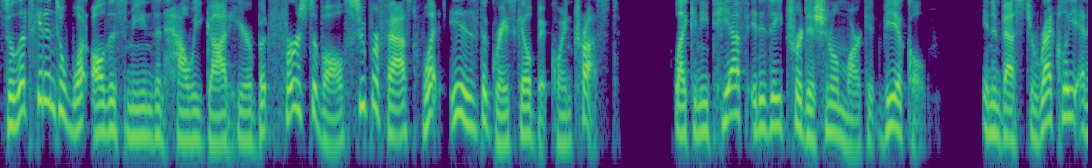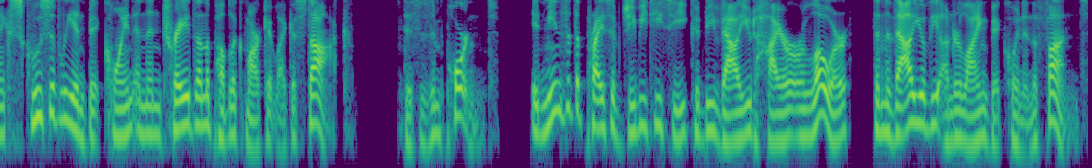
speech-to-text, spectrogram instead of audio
So let's get into what all this means and how we got here. But first of all, super fast, what is the Grayscale Bitcoin Trust? Like an ETF, it is a traditional market vehicle. It invests directly and exclusively in Bitcoin and then trades on the public market like a stock. This is important. It means that the price of GBTC could be valued higher or lower than the value of the underlying Bitcoin in the fund.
